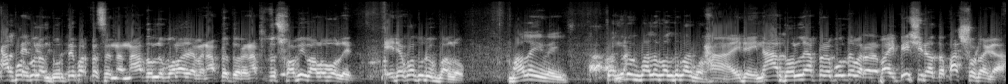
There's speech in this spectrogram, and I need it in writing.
কাপড়গুলো pant। ধরতে পারতেছেন না না ধরলে বলা যাবে না আপনি ধরেন আপনি তো সবই ভালো বলেন। এটা কতটুকু ভালো? ভালোই ভাই কতটুকু ভালো বলতে পারব? হ্যাঁ এটাই। না ধরলে আপনারা বলতে পারেন ভাই বেশি না তো পাঁচশো টাকা।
